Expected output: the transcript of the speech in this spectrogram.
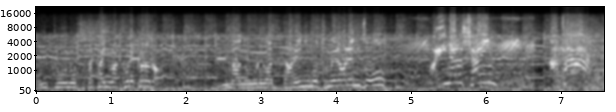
本当の戦いはこれからだ。今の俺は誰にも止められんぞ。ファイナルシャイン！アタック！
